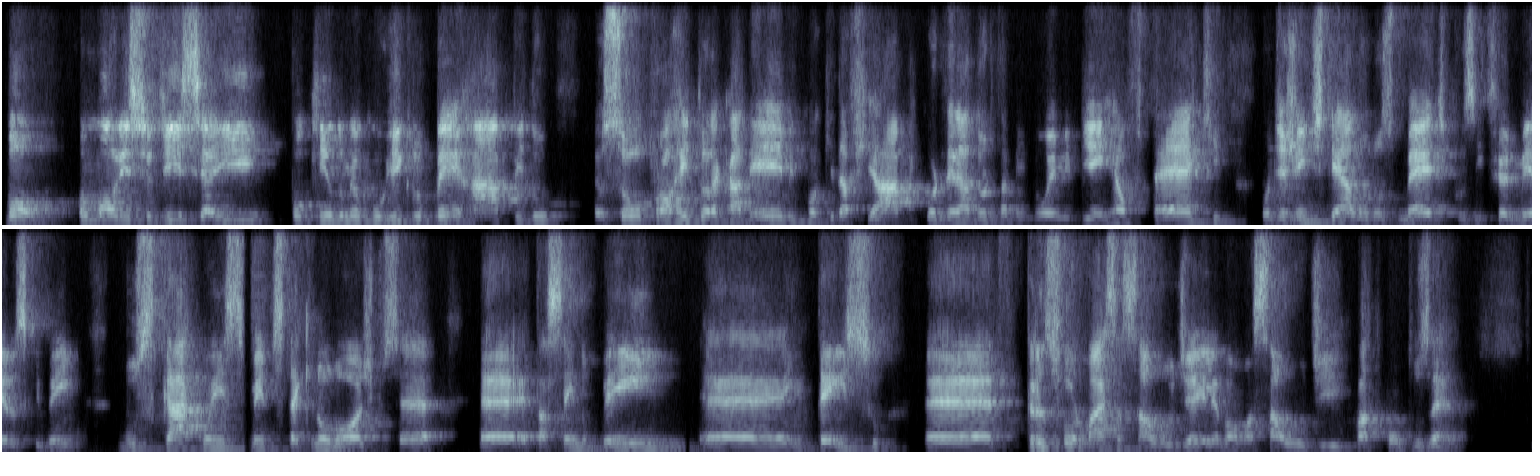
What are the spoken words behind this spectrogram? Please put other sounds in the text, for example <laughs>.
Bom, como o Maurício disse aí, um pouquinho do meu currículo bem rápido. Eu sou pró-reitor acadêmico aqui da FIAP, coordenador também do MBA em Health Tech, onde a gente tem alunos médicos, enfermeiros que vêm buscar conhecimentos tecnológicos. Está é, é, tá sendo bem é, intenso é, transformar essa saúde aí, levar uma saúde 4.0.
